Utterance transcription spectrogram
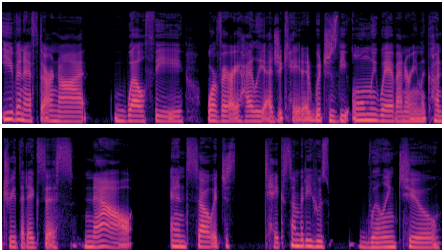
even if they're not wealthy or very highly educated, which is the only way of entering the country that exists now. And so it just takes somebody who's willing to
